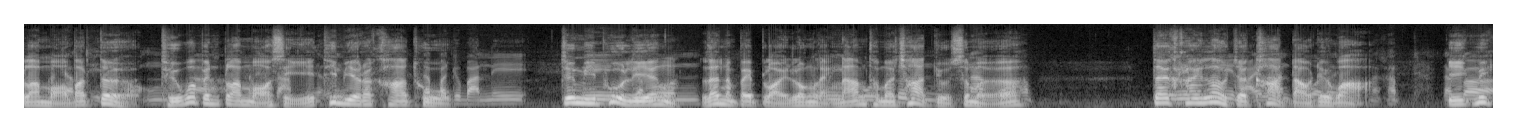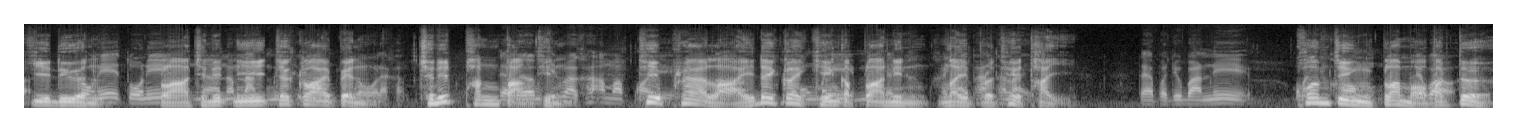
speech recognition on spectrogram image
ปลาหมอบัตเตอร์ ถือว่าเป็นปลาหมอสีที่มีราคาถูก จึงมีผู้เลี้ยงและนำไปปล่อยลงแหล่งน้ำธรรมชาติอยู่เสมอ แต่ใครเล่าจะคาดเดาได้ว่า อีกไม่กี่เดือน ปลาชนิดนี้จะกลายเป็นชนิดพันธุ์ต่างถิ่น ที่แพร่หลายได้ใกล้เคียงกับปลานิลในประเทศไทย แต่ปัจจุบันนี้ความจริงปลาหมอบัตเตอร์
